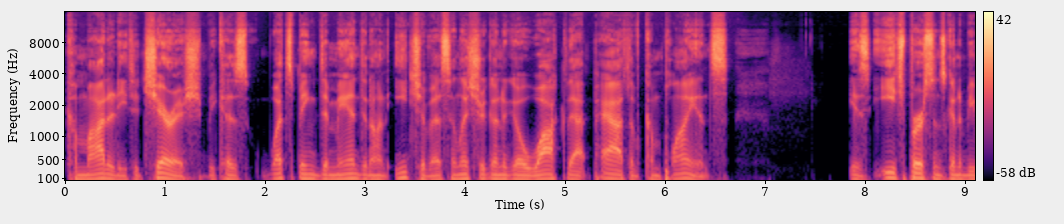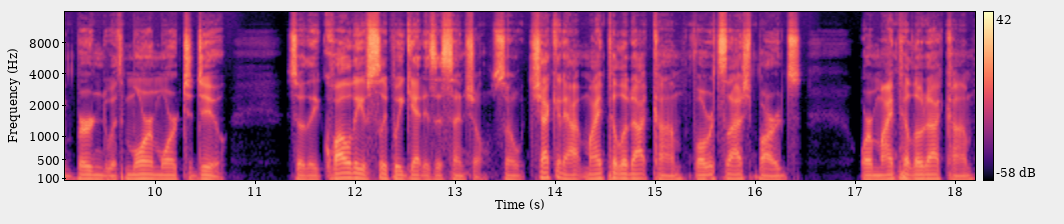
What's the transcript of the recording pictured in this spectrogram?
commodity to cherish because what's being demanded on each of us, unless you're going to go walk that path of compliance, is each person's going to be burdened with more and more to do. So the quality of sleep we get is essential. So check it out, mypillow.com forward slash bards or mypillow.com.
